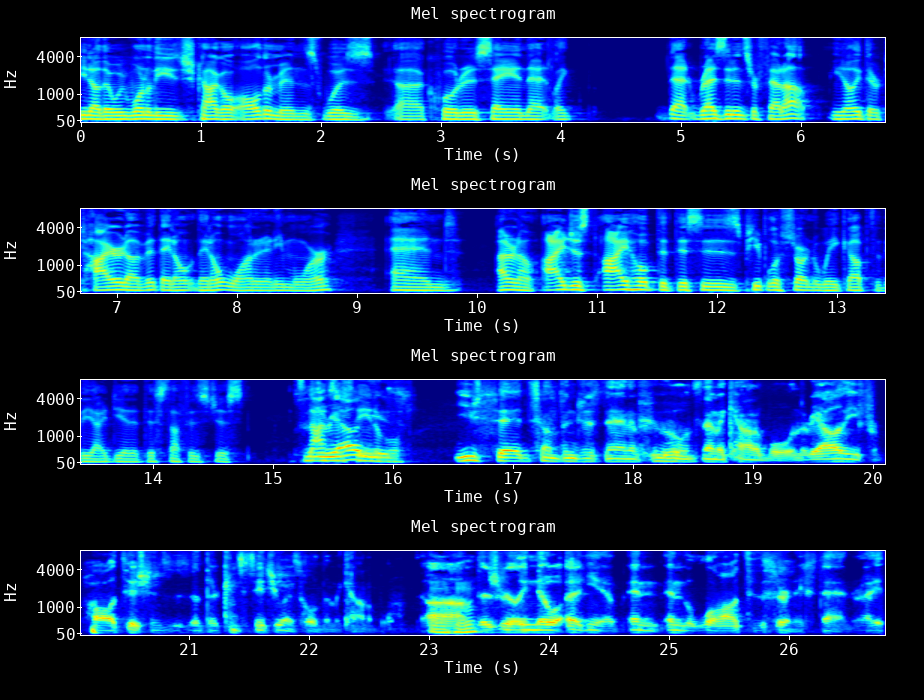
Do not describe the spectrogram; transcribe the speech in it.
you know, there was one of these Chicago aldermans was uh, quoted as saying that like that residents are fed up. You know, like they're tired of it. They don't they don't want it anymore. And I don't know. I just I hope that this is people are starting to wake up to the idea that this stuff is just it's not sustainable. is, you said something just then of who holds them accountable, and the reality for politicians is that their constituents hold them accountable. Um, there's really no, uh, you know, and and the law to a certain extent, right?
